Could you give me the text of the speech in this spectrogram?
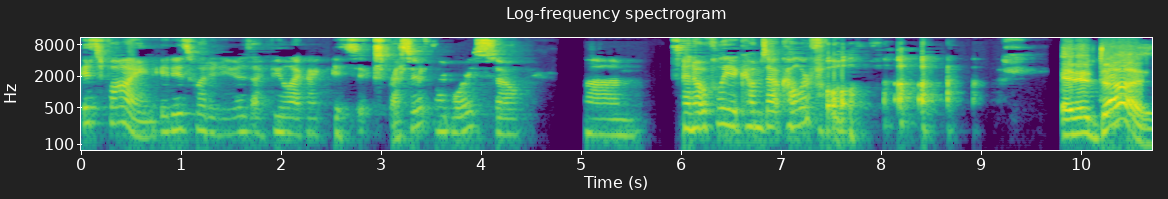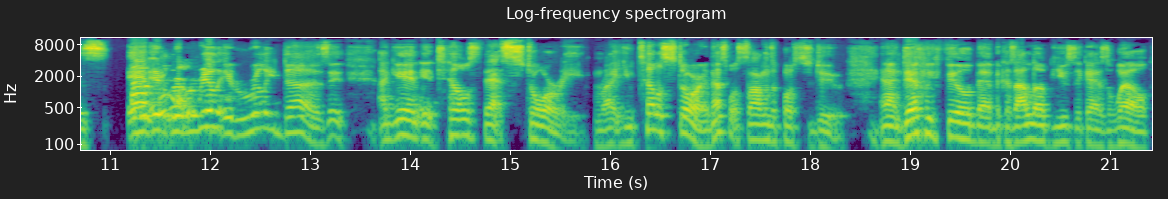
it's fine. It is what it is. I feel like I, it's expressive, my voice. So, um, and hopefully it comes out colorful. And it does. Oh, It, it really, it really does. It again, it tells that story, right? You tell a story, and that's what songs are supposed to do. And I definitely feel that because I love music as well.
